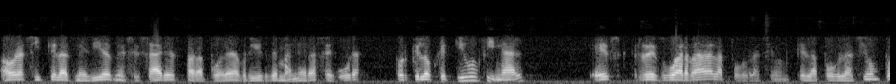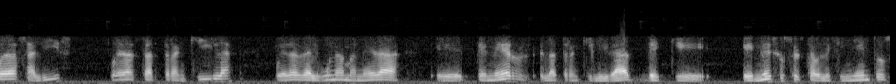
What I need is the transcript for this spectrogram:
ahora sí que las medidas necesarias para poder abrir de manera segura, porque el objetivo final es resguardar a la población, que la población pueda salir, pueda estar tranquila, pueda de alguna manera eh, tener la tranquilidad de que en esos establecimientos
